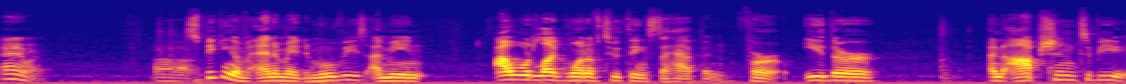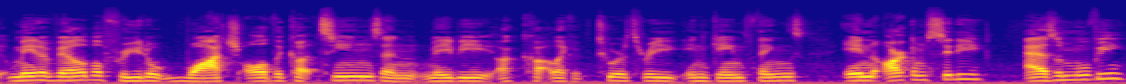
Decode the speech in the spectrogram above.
Anyway, uh, speaking of animated movies, I mean, I would like one of two things to happen: for either an option to be made available for you to watch all the cutscenes and maybe a cut like a two or three in-game things in Arkham City as a movie,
